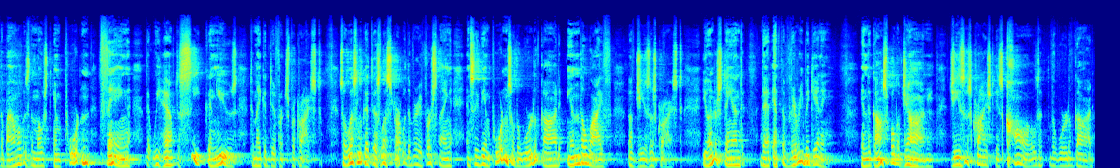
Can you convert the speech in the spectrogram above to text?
The Bible is the most important thing that we have to seek and use to make a difference for Christ. So let's look at this. Let's start with the very first thing and see the importance of the Word of God in the life of Jesus Christ. You understand that at the very beginning, in the Gospel of John, Jesus Christ is called the Word of God.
